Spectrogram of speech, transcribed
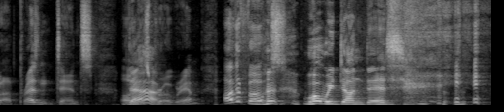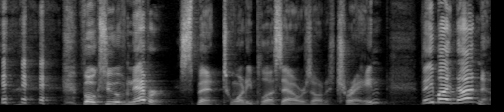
uh, present tense on this Mm. Program. Other folks, what we done did. folks who have never spent 20 plus hours on a train, they might not know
